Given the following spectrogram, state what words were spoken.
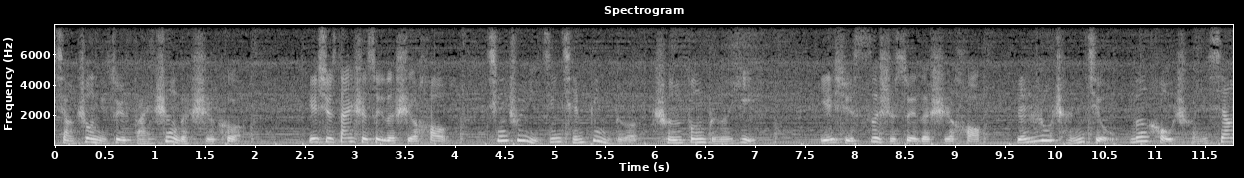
享受你最繁盛的时刻。也许三十岁的时候，青春与金钱并得，春风得意；也许四十岁的时候。人如陈酒，温厚醇香。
